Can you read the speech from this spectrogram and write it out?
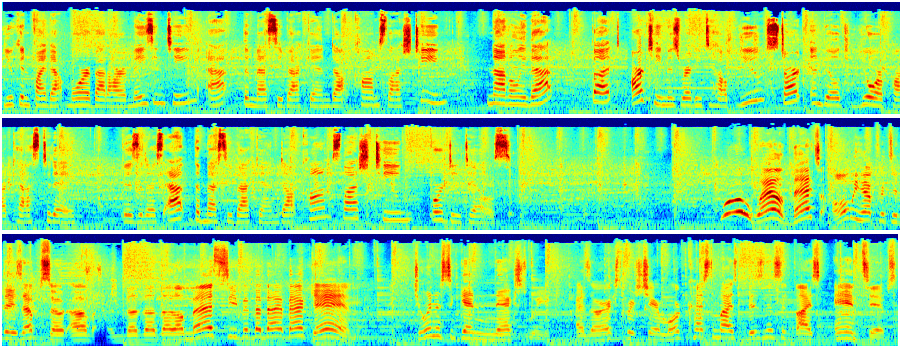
You can find out more about our amazing team at themessybackend.com slash team. Not only that, but our team is ready to help you start and build your podcast today. Visit us at themessybackend.com slash team for details. Woo! Well, that's all we have for today's episode of the the, the, the messy back end. Join us again next week as our experts share more customized business advice and tips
